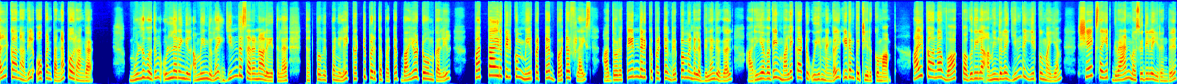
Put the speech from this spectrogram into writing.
அல்கானாவில் ஓபன் பண்ண போறாங்க. முழுவதும் உள்ளரங்கில் அமைந்துள்ள இந்த சரணாலயத்துல தட்பவெப்பநிலை கட்டுப்படுத்தப்பட்ட பயோடோம்களில் பத்தாயிரத்திற்கும் மேற்பட்ட பட்டர்ஃப்ளைஸ் அதோட தேர்ந்தெடுக்கப்பட்ட வெப்பமண்டல விலங்குகள் அரிய வகை மலைக்காட்டு உயிரினங்கள் இடம்பெற்றிருக்குமா அல்கானா வாக் பகுதியில் அமைந்துள்ள இந்த ஈர்ப்பு மையம் ஷேக் சையத் கிராண்ட் மசூதியில இருந்து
